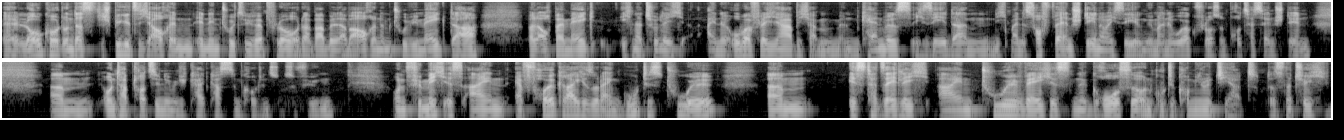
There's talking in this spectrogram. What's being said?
äh, Low-Code. Und das spiegelt sich auch in, in den Tools wie Webflow oder Bubble, aber auch in einem Tool wie Make da. Weil auch bei Make ich natürlich eine Oberfläche habe. Ich habe ein Canvas. Ich sehe dann nicht meine Software entstehen, aber ich sehe irgendwie meine Workflows und Prozesse entstehen. Ähm, und habe trotzdem die Möglichkeit, Custom Code hinzuzufügen. Und für mich ist ein erfolgreiches oder ein gutes Tool, ähm, ist tatsächlich ein Tool, welches eine große und gute Community hat. Das ist natürlich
